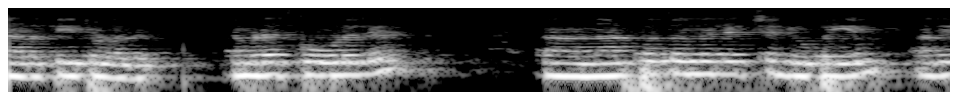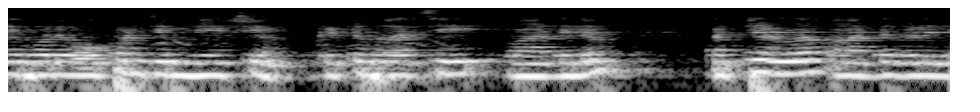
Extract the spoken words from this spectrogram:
നടത്തിയിട്ടുള്ളത്. നമ്മുടെ സ്കൂളിൽ നാൽപ്പത്തൊന്ന് ലക്ഷം രൂപയും അതേപോലെ ഓപ്പൺ ജിംനേഷ്യം കെട്ടുപാച്ചി വാർഡിലും മറ്റുള്ള വാർഡുകളിൽ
